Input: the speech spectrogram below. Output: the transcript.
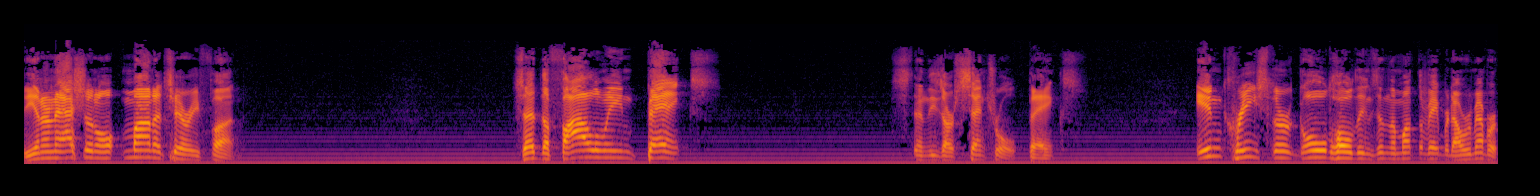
The International Monetary Fund said the following banks, and these are central banks increased their gold holdings in the month of April. Now, remember,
